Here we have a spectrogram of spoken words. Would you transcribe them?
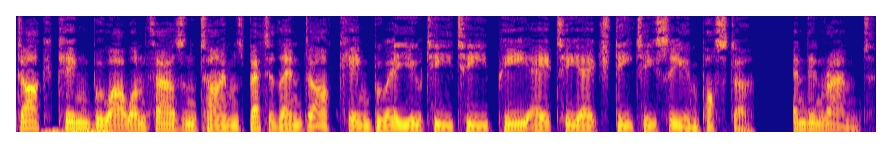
Dark King Boo are 1000 times better than Dark King Boo AUTTPATHDTC imposter. End in rant.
